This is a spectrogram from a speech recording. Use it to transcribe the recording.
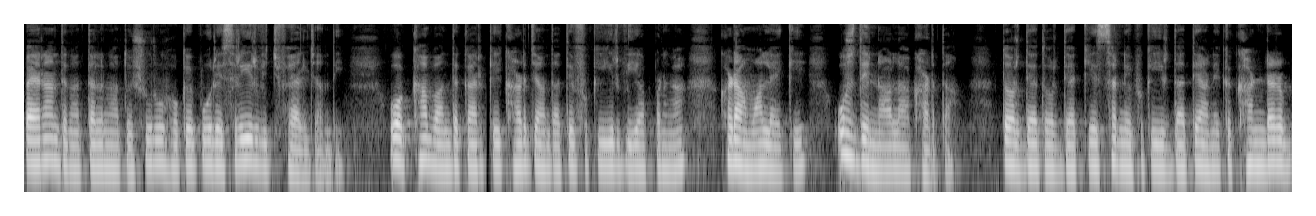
ਪੈਰਾਂ ਦੀਆਂ ਤਲੀਆਂ ਤੋਂ ਸ਼ੁਰੂ ਹੋ ਕੇ ਪੂਰੇ ਸਰੀਰ ਵਿੱਚ ਫੈਲ ਜਾਂਦੀ। ਉਹ ਅੱਖਾਂ ਬੰਦ ਕਰਕੇ ਖੜ ਜਾਂਦਾ ਤੇ ਫਕੀਰ ਵੀ ਆਪਣੀਆਂ ਖੜਾਵਾਂ ਲੈ ਕੇ ਉਸ ਦੇ ਨਾਲ ਆ ਖੜਦਾ। ਤੁਰਦਿਆਂ ਤੁਰਦਿਆਂ ਕੇਸਰ ਨੇ ਫਕੀਰ ਦਾ ਧਿਆਨ ਇੱਕ ਖੰਡਰ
